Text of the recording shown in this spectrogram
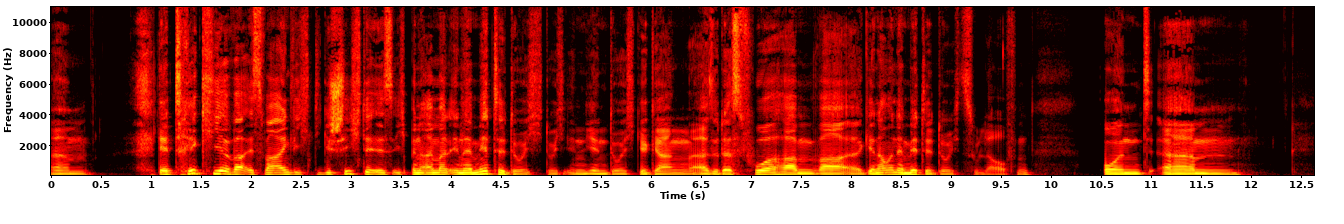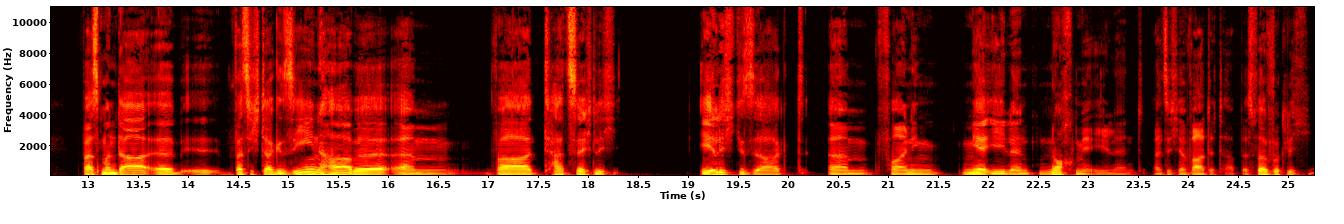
Ähm, der Trick hier war, es war eigentlich, die Geschichte ist, ich bin einmal in der Mitte durch, durch Indien durchgegangen. Also das Vorhaben war, äh, genau in der Mitte durchzulaufen. Und ähm, was man da, äh, was ich da gesehen habe, ähm, war tatsächlich, ehrlich gesagt, ähm, vor allen Dingen mehr Elend, noch mehr Elend, als ich erwartet habe. Es war wirklich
